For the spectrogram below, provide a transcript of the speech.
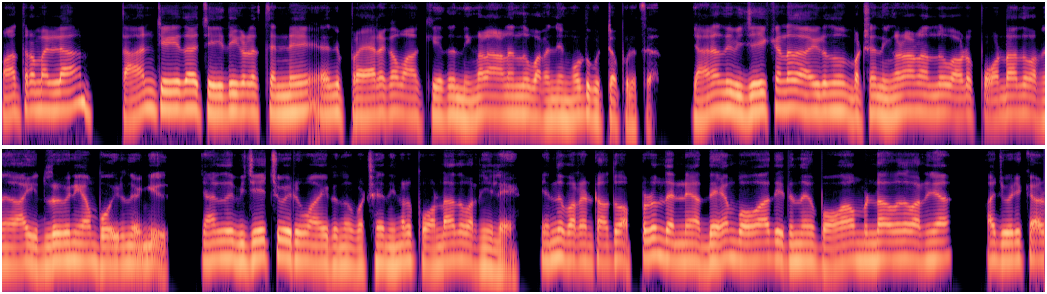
മാത്രമല്ല താൻ ചെയ്ത ചെയ്തികളെ തന്നെ പ്രേരകമാക്കിയത് നിങ്ങളാണെന്ന് പറഞ്ഞ് ഇങ്ങോട്ട് കുറ്റപ്പെടുത്തുക. ഞാനത് വിജയിക്കേണ്ടതായിരുന്നു പക്ഷെ നിങ്ങളാണെന്ന് അവിടെ പോകണ്ടെന്ന് പറഞ്ഞത്. ആ ഇദ്രുവിന് ഞാൻ പോയിരുന്നുവെങ്കിൽ ഞാനത് വിജയിച്ചു വരുമായിരുന്നു പക്ഷേ നിങ്ങൾ പോകണ്ടെന്ന് പറഞ്ഞില്ലേ? എന്ന് പറഞ്ഞിട്ട് അതും അപ്പോഴും തന്നെ അദ്ദേഹം പോകാതിരുന്ന് പോകാൻ ഉണ്ടാവുമെന്ന് പറഞ്ഞാൽ ആ ജോലിക്കാർ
